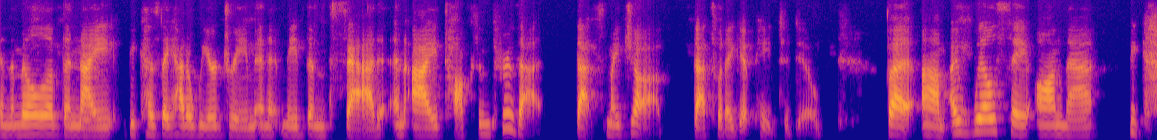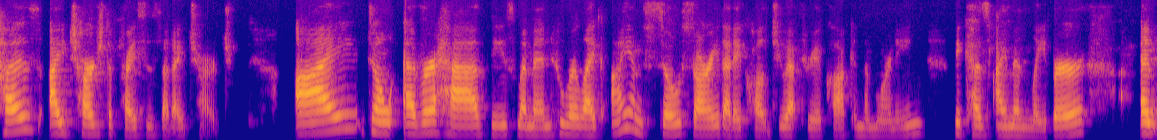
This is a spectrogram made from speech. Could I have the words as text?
in the middle of the night because they had a weird dream and it made them sad. And I talk them through that. That's my job. That's what I get paid to do. But um, I will say on that, because I charge the prices that I charge, I don't ever have these women who are like, I am so sorry that I called you at three o'clock in the morning because I'm in labor. And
